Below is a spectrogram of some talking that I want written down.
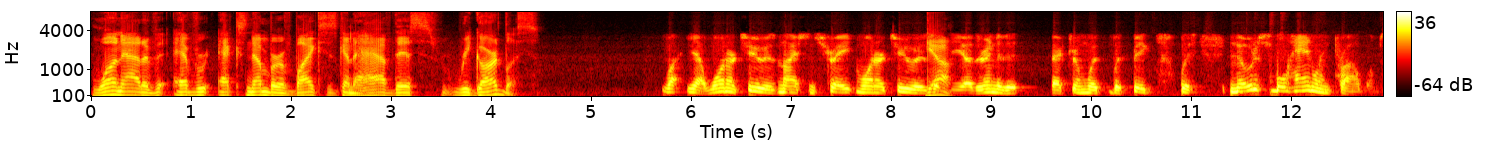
one out of every X number of bikes is going to have this regardless. Well, yeah, one or two is nice and straight, and one or two is yeah. at the other end of the spectrum with, with big with noticeable handling problems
